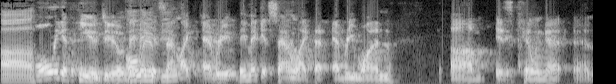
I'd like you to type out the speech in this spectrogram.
Uh, Only a few do. They make it sound like every. They make it sound like that everyone um, is killing it, and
